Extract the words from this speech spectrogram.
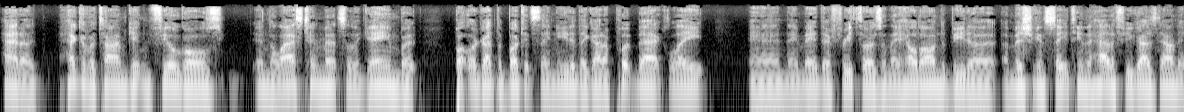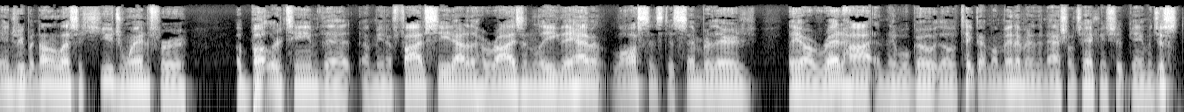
had a heck of a time getting field goals in the last 10 minutes of the game, but Butler got the buckets they needed. They got a putback late and they made their free throws and they held on to beat a, a, Michigan State team that had a few guys down to injury, but nonetheless a huge win for a Butler team that I mean a five seed out of the Horizon League. They haven't lost since December. They're they are red hot and they will go. They'll take that momentum in the national championship game and just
